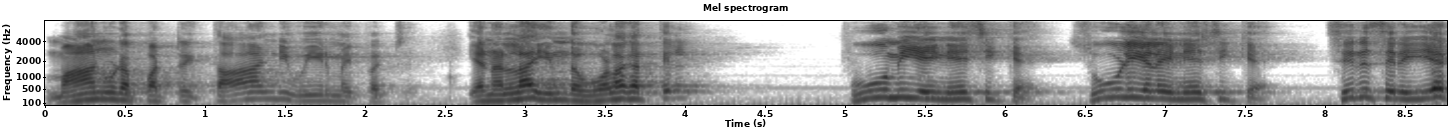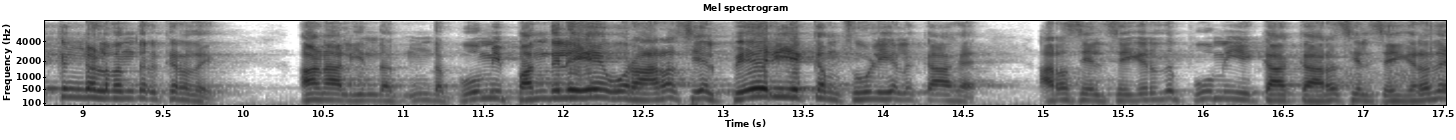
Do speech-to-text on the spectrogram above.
மானுட பற்றை தாண்டி உயிர்மை பற்று எனெல்லாம் இந்த உலகத்தில் பூமியை நேசிக்க சூழியலை நேசிக்க சிறு சிறு இயக்கங்கள் வந்திருக்கிறது. ஆனால் இந்த இந்த பூமி பந்திலேயே ஒரு அரசியல் பேரியக்கம் சூழியலுக்காக அரசியல் செய்கிறது பூமியை காக்க அரசியல் செய்கிறது.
